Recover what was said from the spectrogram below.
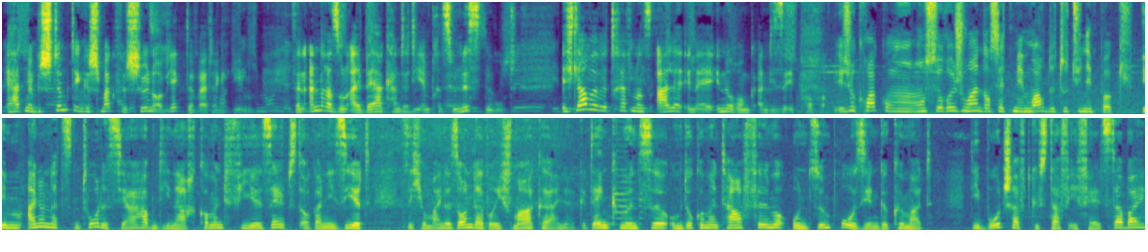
Er hat mir bestimmt den Geschmack für schöne Objekte weitergegeben. Sein anderer Sohn Albert kannte die Impressionisten gut. Ich glaube, wir treffen uns alle in Erinnerung an diese Epoche. Im 100. Todesjahr haben die Nachkommen viel selbst organisiert, sich um eine Sonderbriefmarke, eine Gedenkmünze, um Dokumentarfilme und Symposien gekümmert. Die Botschaft Gustave Eiffels dabei?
